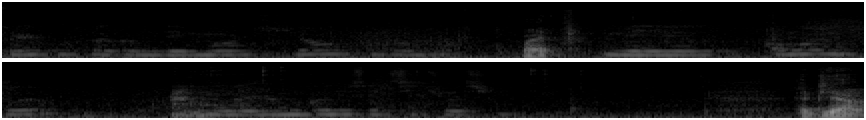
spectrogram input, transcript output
fallait qu'on soit comme des mendiants, Ouais. Mais comment on peut quand on n'a jamais connu cette situation? Eh bien,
